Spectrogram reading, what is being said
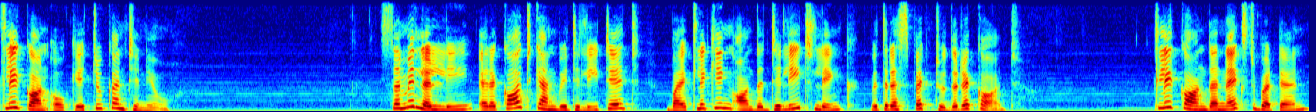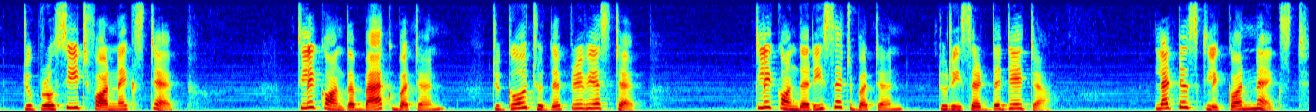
Click on OK to continue. Similarly, a record can be deleted by clicking on the delete link with respect to the record. Click on the next button to proceed for next step. Click on the back button to go to the previous step. Click on the reset button to reset the data. Let us click on next.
